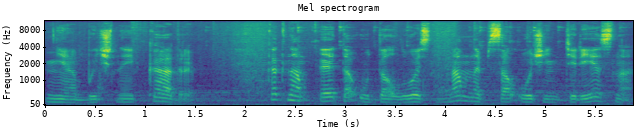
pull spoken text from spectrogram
необычные кадры. Как нам это удалось? Нам написал очень интересно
